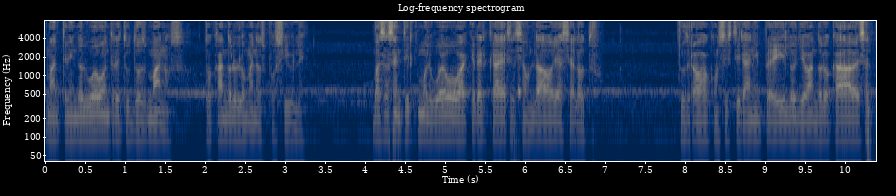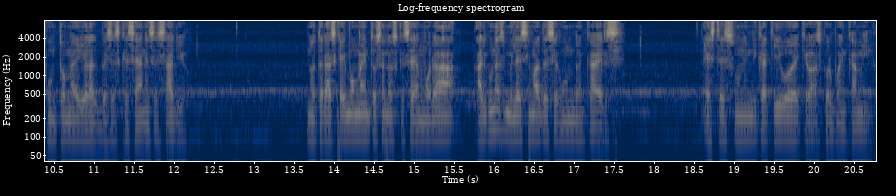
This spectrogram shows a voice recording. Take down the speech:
manteniendo el huevo entre tus dos manos, tocándolo lo menos posible. Vas a sentir como el huevo va a querer caerse hacia un lado y hacia el otro. Tu trabajo consistirá en impedirlo llevándolo cada vez al punto medio las veces que sea necesario. Notarás que hay momentos en los que se demora algunas milésimas de segundo en caerse. Este es un indicativo de que vas por buen camino.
